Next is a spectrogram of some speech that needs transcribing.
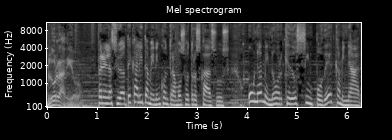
Blue Radio. Pero en la ciudad de Cali también encontramos otros casos. Una menor quedó sin poder caminar.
